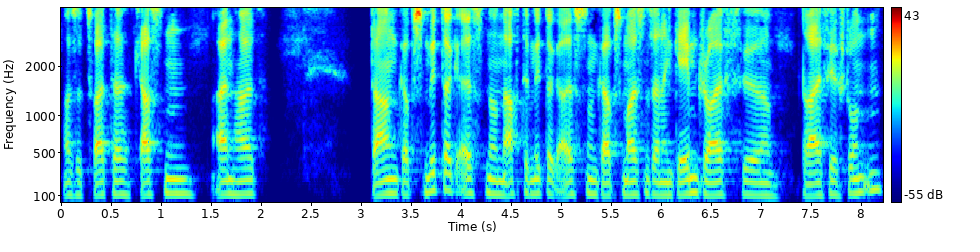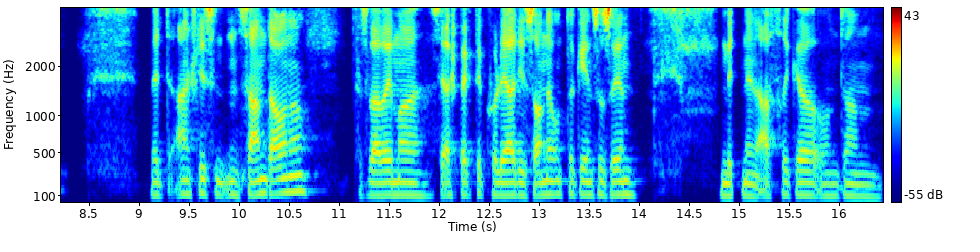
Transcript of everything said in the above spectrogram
also zweite Klasseneinheit. Dann gab's Mittagessen und nach dem Mittagessen gab's meistens einen Game Drive für drei, vier Stunden mit anschließenden Sundowner. Das war aber immer sehr spektakulär, die Sonne untergehen zu sehen, mitten in Afrika. Und ähm,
